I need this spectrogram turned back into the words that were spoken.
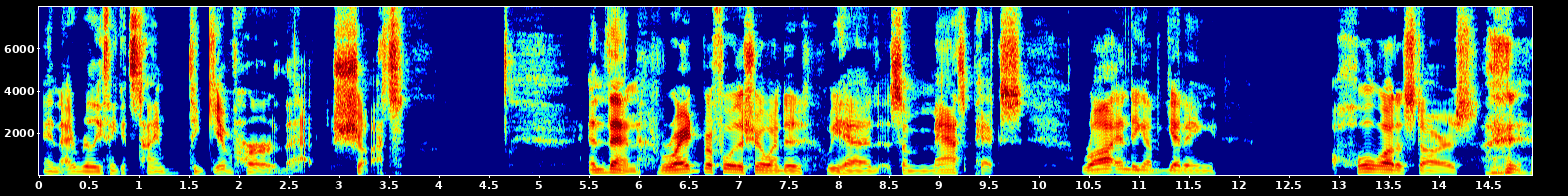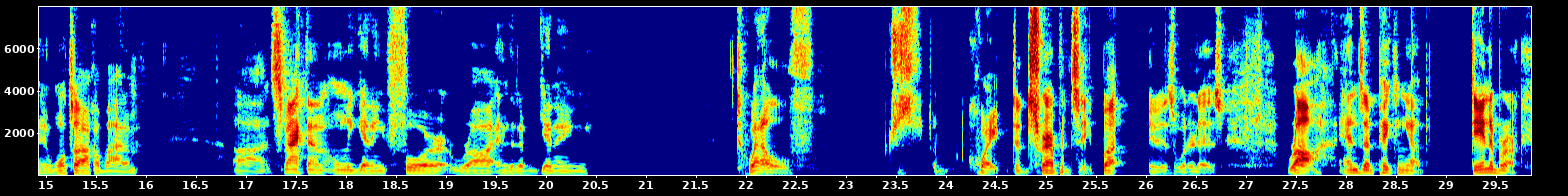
and I really think it's time to give her that shot. And then, right before the show ended, we had some mass picks. Raw ending up getting a whole lot of stars. we'll talk about them. Uh, SmackDown only getting four. Raw ended up getting 12, which is quite a discrepancy, but it is what it is. Raw ends up picking up Dana Brooke,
